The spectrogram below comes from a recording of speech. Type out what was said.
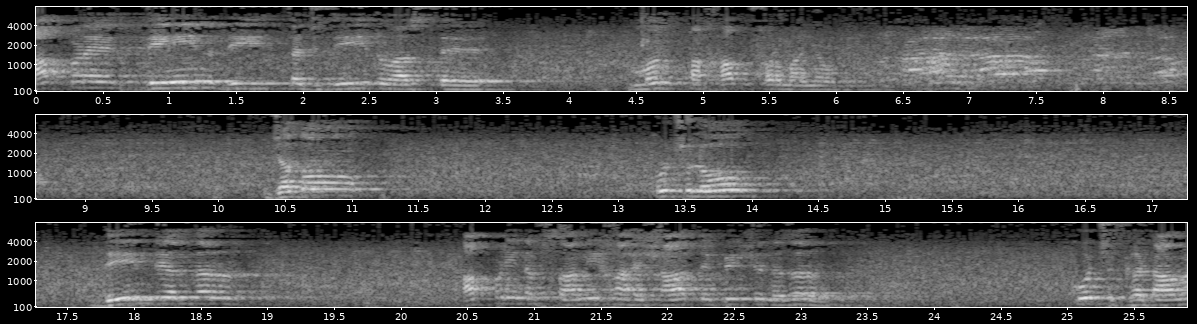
اپنے دین دی تجدید واسطے منتخب فرمائی ہوگی جدو کچھ لوگ دین دے اندر اپنی نفسانی خواہشات کے پیش نظر کچھ گھٹاو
